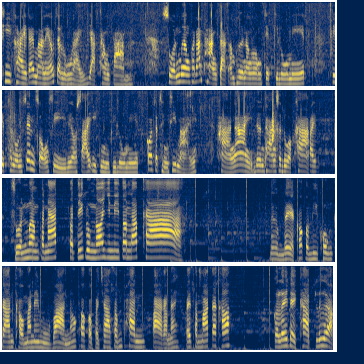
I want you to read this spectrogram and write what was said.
ที่ใครได้มาแล้วจะหลงไหลอยากทำตาม สวนเมืองพนัสห่างจากอำเภอนางรอง 7 กิโลเมตร ติดถนนเส้น 24 เลี้ยวซ้ายอีก 1 กิโลเมตร ก็จะถึงที่หมาย หาง่ายเดินทางสะดวกค่ะไปสวนเมืองพนัส ปฏิกลุงน้อยยินดีต้อนรับค่ะ เริ่มแรกเขาก็มีโครงการเขามาในหมู่บ้านเนาะเขาก็ประชาสัมพันธ์ป้ากันนะไปสมัครกับเขาก็เลยได้คัดเลือก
